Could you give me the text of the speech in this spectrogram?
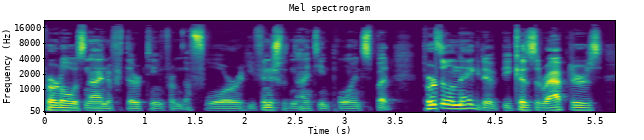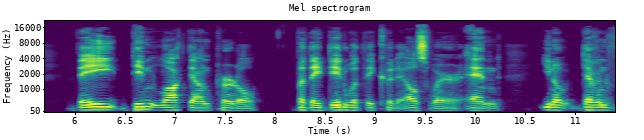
Poeltl was 9 of 13 from the floor. He finished with 19 points, but Poeltl's still negative because the Raptors, they didn't lock down Poeltl, but they did what they could elsewhere. And, you know, Devin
